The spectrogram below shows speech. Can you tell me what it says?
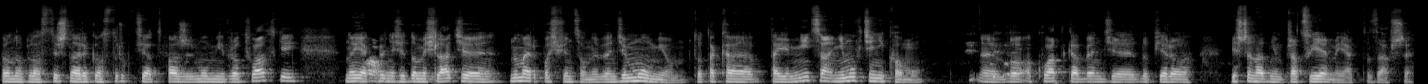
pełnoplastyczna rekonstrukcja twarzy mumii wrocławskiej. No i jak o. pewnie się domyślacie, numer poświęcony będzie mumiom. To taka tajemnica, nie mówcie nikomu, e, bo okładka będzie dopiero, jeszcze nad nią pracujemy, jak to zawsze.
